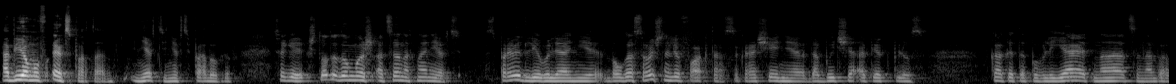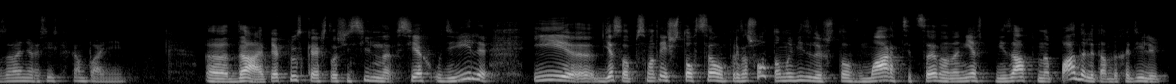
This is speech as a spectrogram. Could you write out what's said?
объемов экспорта нефти и нефтепродуктов. Сергей, что ты думаешь о ценах на нефть? Справедливы ли они? Долгосрочный ли фактор сокращения добычи ОПЕК+. Как это повлияет на ценообразование российских компаний? Э, да, ОПЕК+, плюс, конечно, очень сильно всех удивили. И э, если посмотреть, что в целом произошло, то мы видели, что в марте цены на нефть внезапно падали, там доходили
